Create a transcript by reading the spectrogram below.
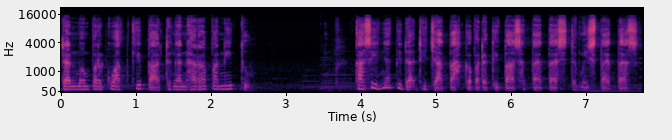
dan memperkuat kita dengan harapan itu. Kasihnya tidak dijatah kepada kita setetes demi setetes,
